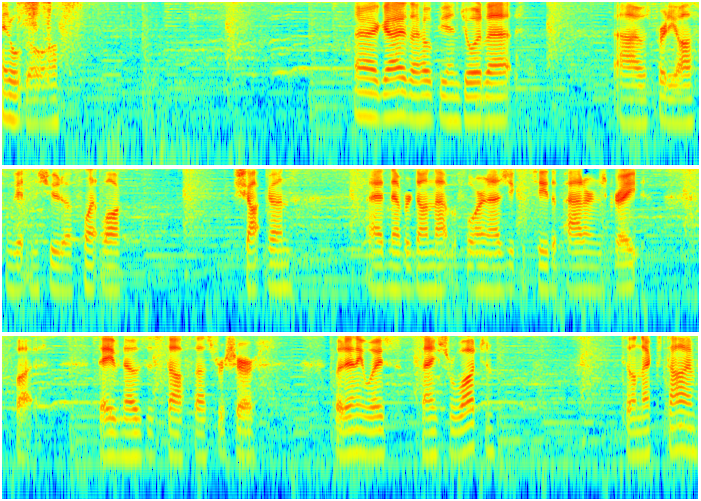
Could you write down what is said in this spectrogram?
It'll go off. Alright guys, I hope you enjoyed that. Uh, it was pretty awesome getting to shoot a flintlock shotgun. I had never done that before and as you can see the pattern is great. But Dave knows his stuff, that's for sure. But anyways, thanks for watching. Till next time,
